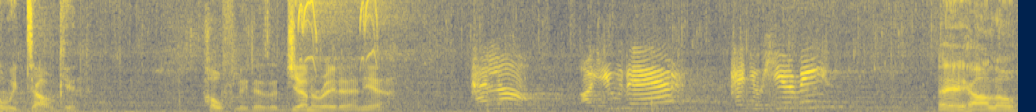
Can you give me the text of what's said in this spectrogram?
Now we talking. Hopefully there's a generator in here. Hello? Are you there? Can you hear me? Hey, Harlow.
